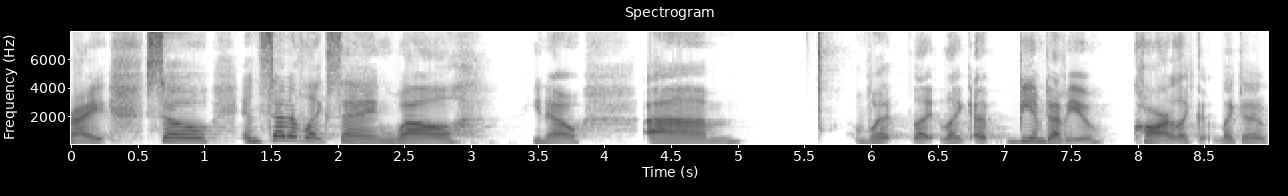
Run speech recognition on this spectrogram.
right? So instead of like saying, well, you know, um, what like like a BMW car, like like a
